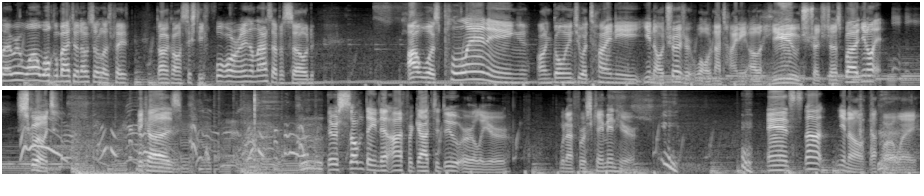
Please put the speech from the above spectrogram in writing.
everyone, welcome back to another episode of Let's Play Donkey Kong 64. In the last episode, I was planning on going to a tiny, you know, treasure, well, not tiny, a huge treasure chest, but, you know, screw it. Because there's something that I forgot to do earlier when I first came in here. And it's not, you know, that far away.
